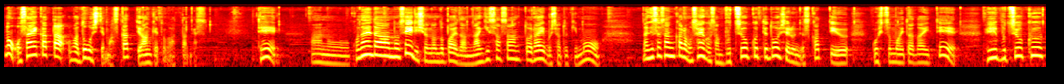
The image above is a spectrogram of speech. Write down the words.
の抑え方はどうしてますかっていうアンケートがあったんです。であのこの間あの整理収納アドバイザーの渚さんとライブした時も渚さんからも「さやかさん物欲ってどうしてるんですか?」っていうご質問いただいて「えー、物欲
